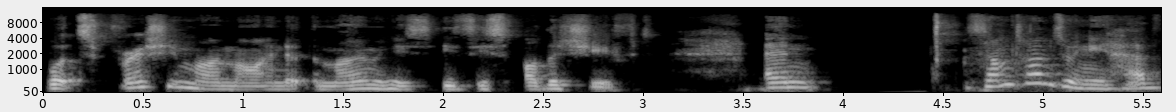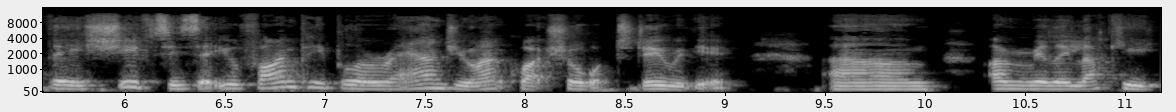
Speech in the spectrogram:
what's fresh in my mind at the moment is is this other shift. And sometimes when you have these shifts is that you'll find people around you aren't quite sure what to do with you um, I'm really lucky.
